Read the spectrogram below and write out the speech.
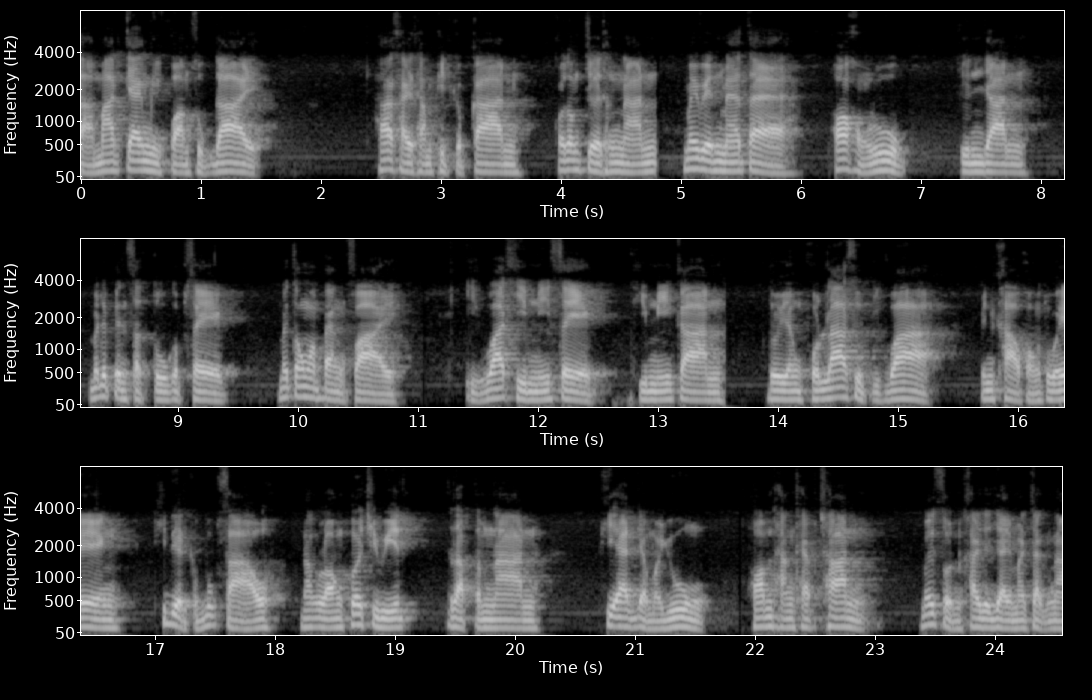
สามารถแกล้งมีความสุขได้ ถ้าใครทำผิดกับการก็ต้องเจอทั้งนั้น ไม่เว้นแม้แต่พ่อของลูกยืนยัน ไม่ได้เป็นศัตรูกับเสก ไม่ต้องมาแบ่งฝ่าย อีกว่าทีมนี้เสก ทีมนี้การ โดยยังโพสต์ล่าสุดอีกว่า เป็นข่าวของตัวเองที่เดือดกับลูกสาว นักร้องเพื่อชีวิต ระดับตำนาน พี่แอดอย่ามายุ่ง พร้อมทั้งแคปชั่น ไม่สนใครจะใหญ่มาจากไหน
